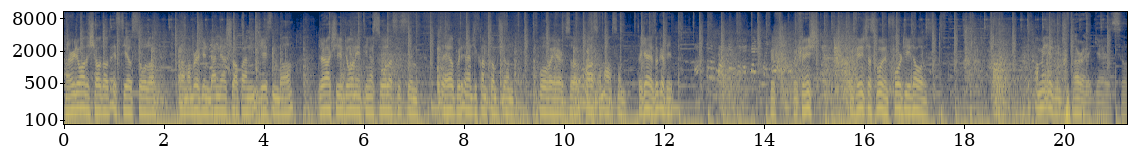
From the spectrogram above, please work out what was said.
And I really want to shout out STL Solar, uh, my brethren Daniel Schwab and Jason Barr. They're actually donating a solar system to help with energy consumption over here. So awesome, awesome. So guys, look at it. We've, we finished. We finished the school in 48 hours. Amazing. All right, guys. So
